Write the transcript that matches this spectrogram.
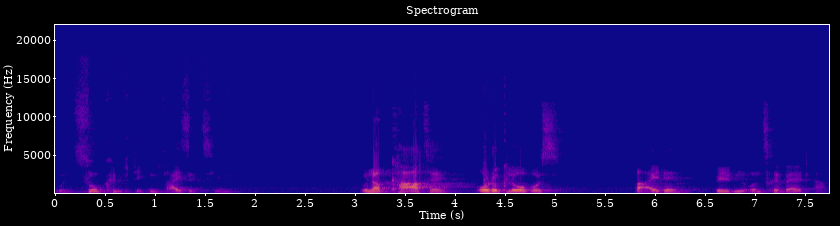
und zukünftigen Reisezielen. Und ob Karte oder Globus, beide bilden unsere Welt ab.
